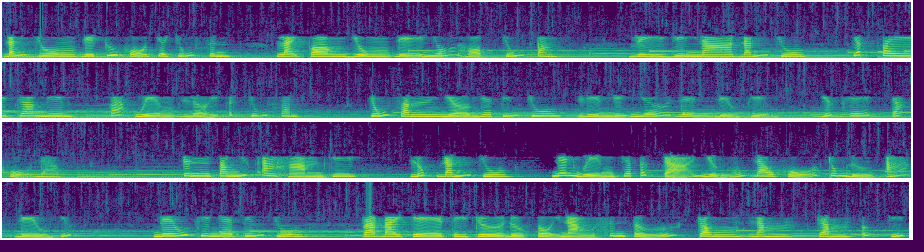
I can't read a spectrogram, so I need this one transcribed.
đánh chuông để cứu khổ cho chúng sinh, lại còn dùng để nhóm họp chúng tăng vị duy na đánh chuông chắp tay trang nghiêm, phát nguyện lợi ích chúng sanh. Chúng sanh nhờ nghe tiếng chuông liền nghĩ nhớ đến điều thiện, dứt hết các khổ đau. Kinh tăng nhất a hàm ghi, lúc đánh chuông, nên nguyện cho tất cả những đau khổ trong đường ác đều dứt. Nếu khi nghe tiếng chuông và bài kệ thì trừ được tội nặng sinh tử trong năm trăm ức kiếp.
